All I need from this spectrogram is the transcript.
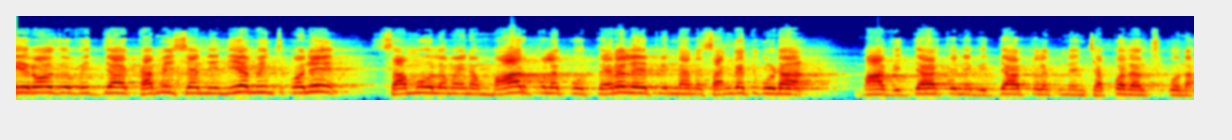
ఈరోజు విద్యా కమిషన్ని నియమించుకొని సమూలమైన మార్పులకు తెరలేపిందన్న సంగతి కూడా మా విద్యార్థిని విద్యార్థులకు నేను చెప్పదలుచుకున్నా.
